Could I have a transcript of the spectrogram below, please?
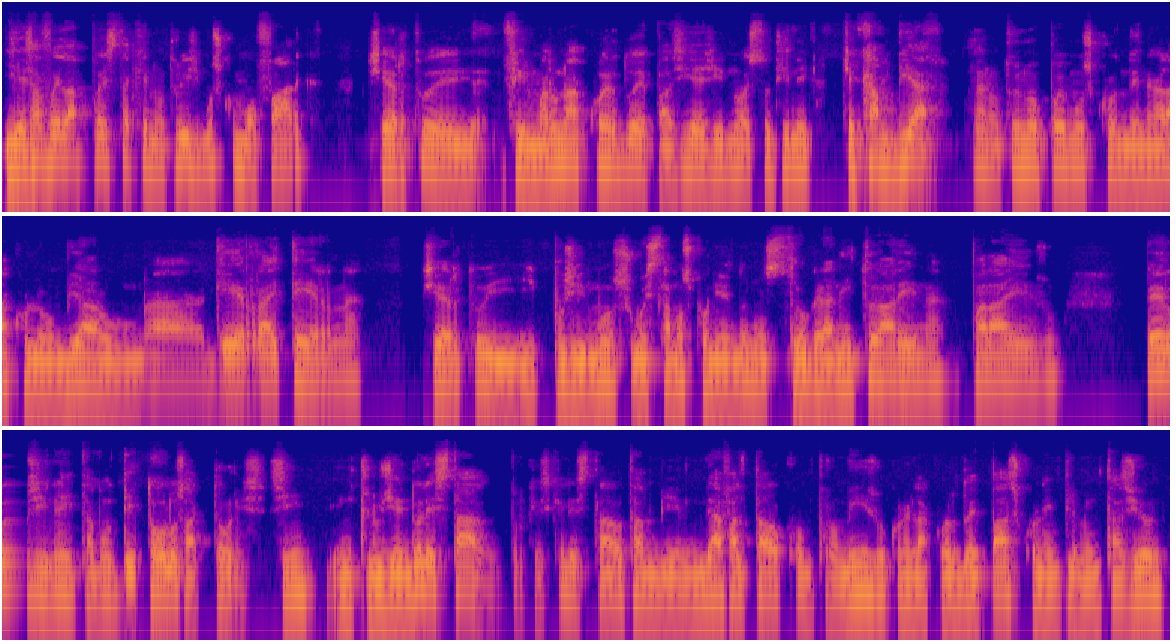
y esa fue la apuesta que nosotros hicimos como FARC, ¿cierto? De firmar un acuerdo de paz y decir, no, esto tiene que cambiar. nosotros no podemos condenar a Colombia a una guerra eterna, ¿cierto? Y, y pusimos o estamos poniendo nuestro granito de arena para eso pero sí necesitamos de todos los actores, ¿sí? incluyendo el Estado, porque es que el Estado también le ha faltado compromiso con el acuerdo de paz, con la implementación,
